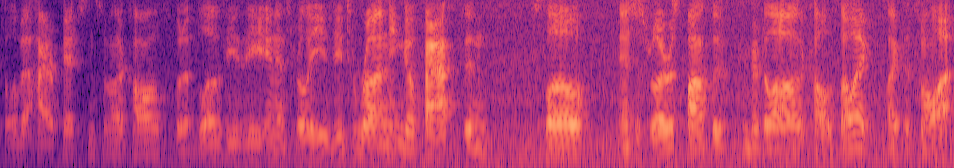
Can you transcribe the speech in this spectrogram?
It's a little bit higher pitched than some other calls, but it blows easy and it's really easy to run. You can go fast and slow, and it's just really responsive compared to a lot of other calls. I like like this one a lot.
